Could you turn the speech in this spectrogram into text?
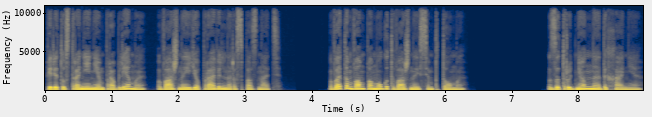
Перед устранением проблемы важно ее правильно распознать. В этом вам помогут важные симптомы. Затрудненное дыхание.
